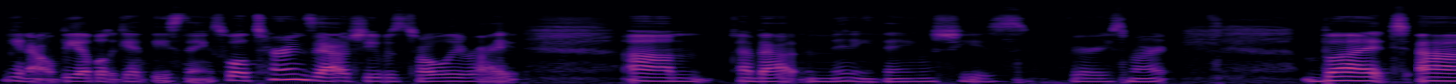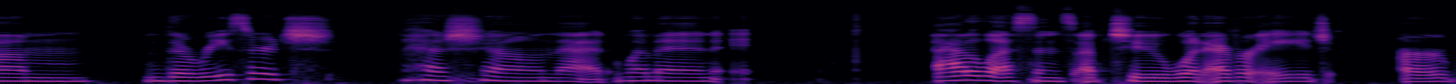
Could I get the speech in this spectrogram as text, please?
You know, be able to get these things. Well, turns out she was totally right um, about many things. She's very smart. But um, the research has shown that women adolescents up to whatever age are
